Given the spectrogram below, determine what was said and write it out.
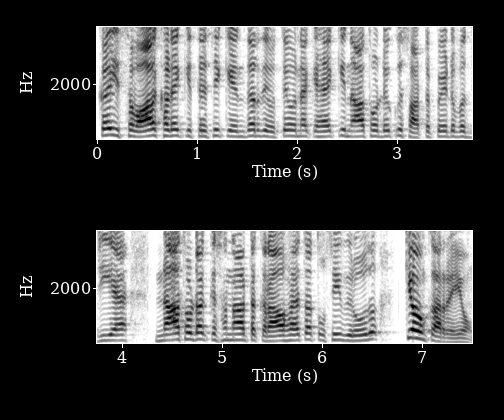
ਕਈ ਸਵਾਲ ਖੜੇ ਕੀਤੇ ਸੀ ਕੇਂਦਰ ਦੇ ਉੱਤੇ, ਉਹਨੇ ਕਿਹਾ ਕਿ ਨਾ ਤੁਹਾਡੇ ਕੋਈ ਸੱਟ ਪੇਟ ਵੱਜੀ ਹੈ, ਨਾ ਤੁਹਾਡਾ ਕਿਸੇ ਨਾਲ ਟਕਰਾਅ ਹੋਇਆ, ਤਾਂ ਤੁਸੀਂ ਵਿਰੋਧ ਕਿਉਂ ਕਰ ਰਹੇ ਹੋ?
